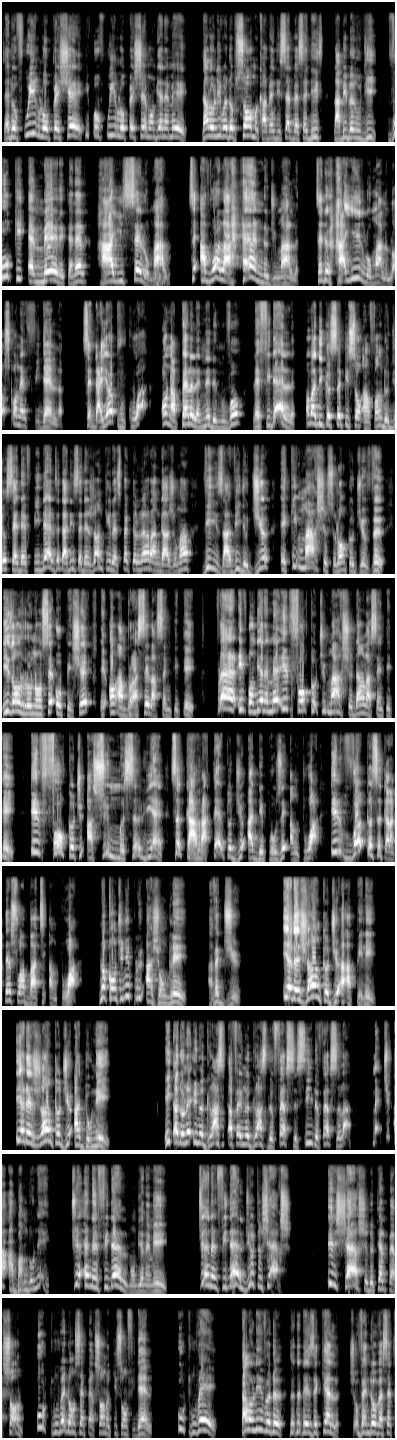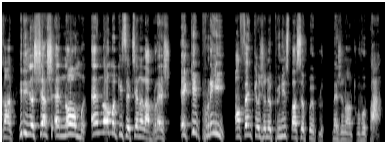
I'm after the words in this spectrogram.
C'est de fuir le péché. Il faut fuir le péché, mon bien-aimé. Dans le livre de Psaume 97, verset 10, la Bible nous dit, vous qui aimez l'Éternel, haïssez le mal. C'est avoir la haine du mal c'est de haïr le mal. Lorsqu'on est fidèle, c'est d'ailleurs pourquoi on appelle les nés de nouveau les fidèles. On va dire que ceux qui sont enfants de Dieu, c'est des fidèles, c'est-à-dire c'est des gens qui respectent leur engagement vis-à-vis de Dieu et qui marchent selon que Dieu veut. Ils ont renoncé au péché et ont embrassé la sainteté. Frère, il faut bien aimer, il faut que tu marches dans la sainteté. Il faut que tu assumes ce lien, ce caractère que Dieu a déposé en toi. Il veut que ce caractère soit bâti en toi. Ne continue plus à jongler avec Dieu. Il y a des gens que Dieu a appelés. Il y a des gens que Dieu a donnés. Il t'a donné une grâce, il t'a fait une grâce de faire ceci, de faire cela. Mais tu as abandonné. Tu es un infidèle, mon bien-aimé. Tu es un infidèle. Dieu te cherche. Il cherche de telles personnes. Où trouver donc ces personnes qui sont fidèles? Où trouver? Dans le livre d'Ézéchiel, de, 22, verset 30, il dit, je cherche un homme, un homme qui se tienne à la brèche et qui prie afin que je ne punisse pas ce peuple. Mais je n'en trouve pas.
